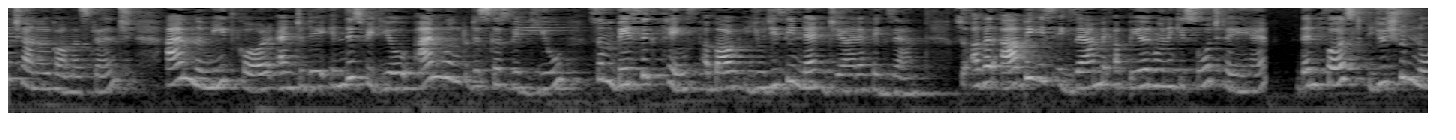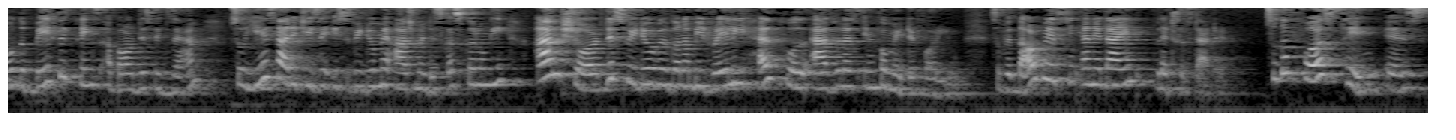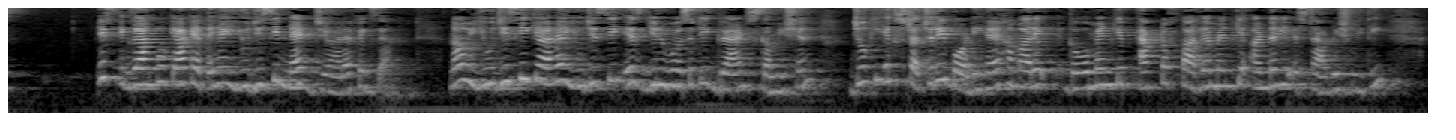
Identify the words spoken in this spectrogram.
my channel, Commerce Crunch. I am Navneet Kaur and today in this video, I am going to discuss with you some basic things about UGC NET JRF exam. So, अगर आप भी इस exam में appear होने की सोच रहे हैं then first you should know the basic things about this exam so ये सारी चीज़ें इस वीडियो में आज मैं डिस्कस करूँगी I am sure this video will gonna be really helpful as well as informative for you so without wasting any time let's started so the first thing is इस exam को क्या कहते हैं? UGC NET JRF exam now UGC क्या है? UGC is university grants commission जो कि एक स्ट्रक्चरी बॉडी है. हमारे गवर्नमेंट के एक्ट ऑफ़ पार्लियामेंट के अंडर ये एस्टेब्लिश हुई थी.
